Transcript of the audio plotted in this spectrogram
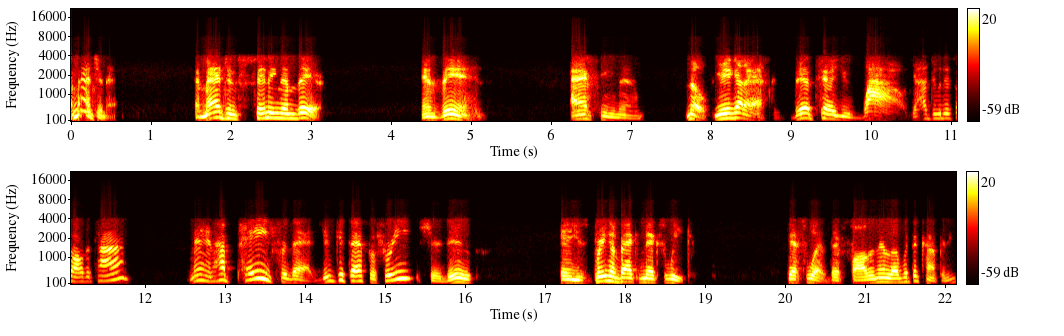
Imagine that. Imagine sending them there and then asking them, no, you ain't got to ask them. They'll tell you, wow, y'all do this all the time? Man, I paid for that. You get that for free? Sure do. And you bring them back next week. Guess what? They're falling in love with the company.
